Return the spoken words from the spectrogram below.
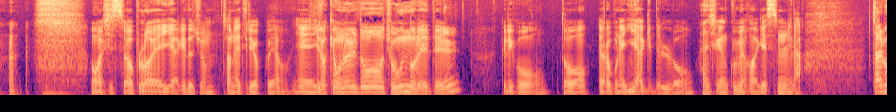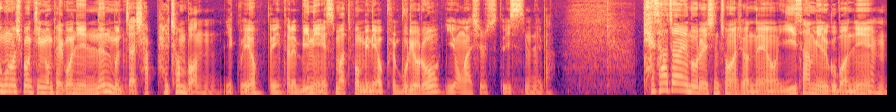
오아시스와 블러의 이야기도 좀 전해드렸고요. 예, 이렇게 오늘도 좋은 노래들 그리고 또 여러분의 이야기들로 한 시간 꾸며가겠습니다. 짧은 건 50원, 긴 건 100원이 있는 문자 샵 8000번 있고요. 또 인터넷 미니, 스마트폰 미니 어플 무료로 이용하실 수도 있습니다. 태사자의 노래 신청하셨네요. 2319번님.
